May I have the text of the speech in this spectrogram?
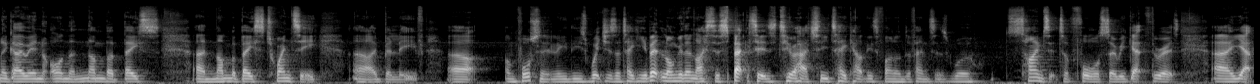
to go in on the number base uh, number base 20 uh, i believe. Uh, unfortunately these witches are taking a bit longer than i suspected to actually take out these final defenses. We'll times it to four so we get through it. Uh, yeah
